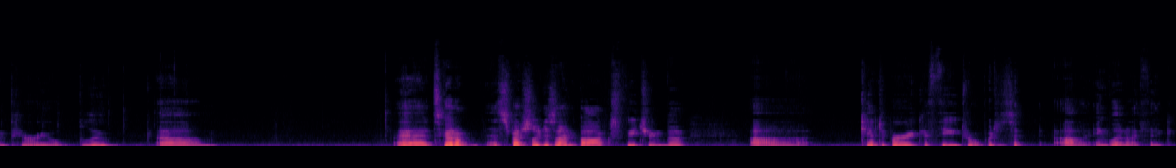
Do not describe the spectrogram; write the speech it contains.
Imperial Blue. Um, uh, it's got a, a specially designed box featuring the uh, Canterbury Cathedral, which is in uh, England, I think.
